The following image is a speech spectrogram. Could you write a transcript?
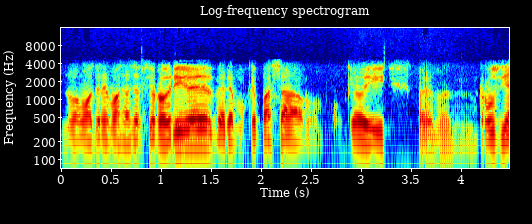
no vamos a tener más a Sergio Rodríguez, veremos qué pasa, aunque hoy Rudy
